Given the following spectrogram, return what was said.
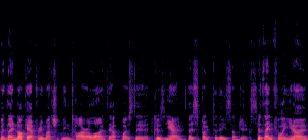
but they knock out pretty much the entire alliance outpost there because you know they spoke to these subjects. But thankfully, you know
